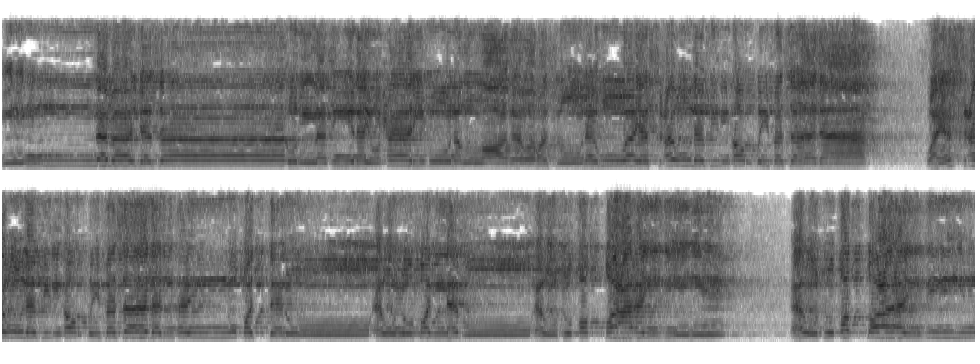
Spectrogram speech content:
إِنَّمَا جَزَاءُ الَّذِينَ يُحَارِبُونَ اللَّهَ وَرَسُولَهُ وَيَسْعَوْنَ فِي الْأَرْضِ فَسَادًا أَن يُقَتَّلُوا أَوْ يُصَلَّبُوا أَوْ تُقَطَّعَ أَيْدِيهِمْ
